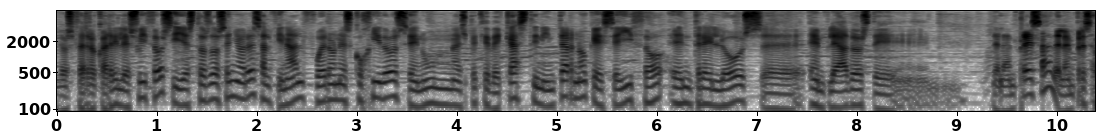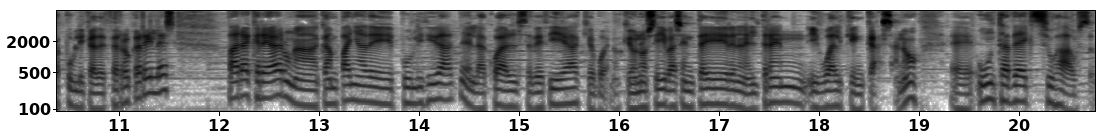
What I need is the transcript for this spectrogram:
los ferrocarriles suizos, y estos dos señores al final fueron escogidos en una especie de casting interno que se hizo entre los eh, empleados de, de la empresa, de la empresa pública de ferrocarriles, para crear una campaña de publicidad en la cual se decía que bueno, que uno se iba a sentar en el tren igual que en casa, ¿no? Eh, Unterwegs zu Hause.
